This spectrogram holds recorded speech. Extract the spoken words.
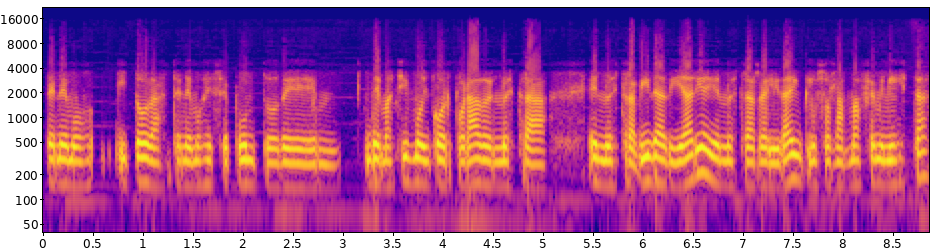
tenemos y todas tenemos ese punto de, de machismo incorporado en nuestra, en nuestra vida diaria y en nuestra realidad, incluso las más feministas,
